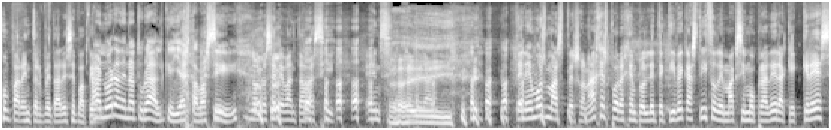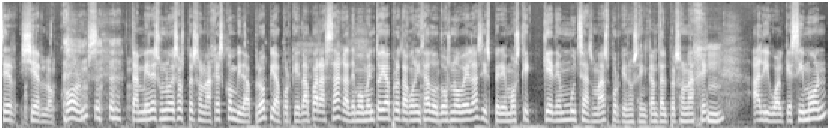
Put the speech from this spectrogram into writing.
para interpretar ese papel. Ah, no era de natural, que ya estaba así. Sí, no, no se levantaba así. En sí, Ay. Tenemos más personajes, por ejemplo, el detective castizo de Máximo Pradera, que cree ser Sherlock Holmes, también es uno de esos personajes con vida propia, porque da para saga. De momento ya ha protagonizado dos novelas y esperemos que queden muchas más, porque nos encanta el personaje. Al igual que Simón,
